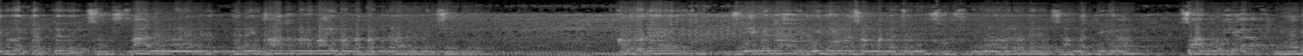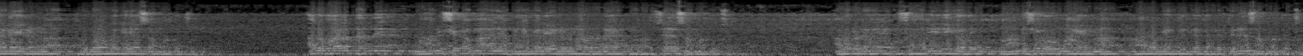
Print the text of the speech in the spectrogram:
ഇരുപത്തെട്ട് സംസ്ഥാനങ്ങളിലെ ജനവിഭാഗങ്ങളുമായി ബന്ധപ്പെട്ട് താരതമ്യം ചെയ്യുന്നത് അവരുടെ ജീവിത രീതികളെ സംബന്ധിച്ചും അവരുടെ സാമ്പത്തിക സാമൂഹ്യ മേഖലയിലുള്ള പുരോഗതിയെ സംബന്ധിച്ചും അതുപോലെ തന്നെ മാനുഷികമായ മേഖലയിലുള്ള അവരുടെ വളർച്ചയെ സംബന്ധിച്ചും അവരുടെ ശാരീരികവും മാനസികവുമായുള്ള ആരോഗ്യത്തിന്റെ കരുത്തിനെ സംബന്ധിച്ച്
